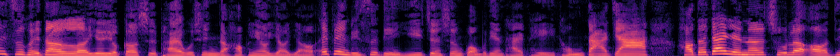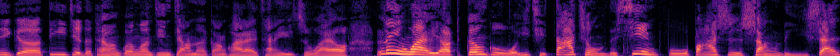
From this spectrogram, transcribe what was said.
再次回到了悠悠告示牌，我是你的好朋友瑶瑶，FM 零四点一正声广播电台陪同大家。好的，当然呢，除了哦这个第一届的台湾观光金奖呢，赶快来参与之外哦，另外也要跟着我一起搭乘我们的幸福巴士上骊山，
